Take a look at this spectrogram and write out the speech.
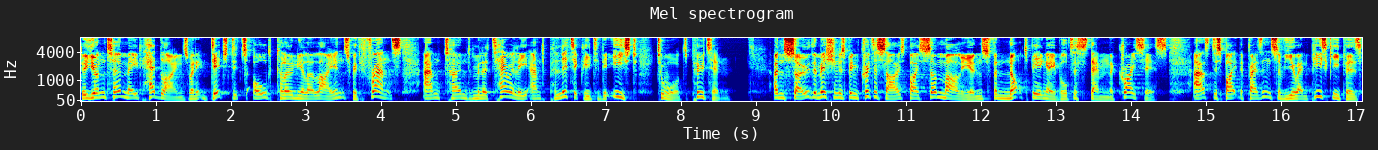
The junta made headlines when it ditched its old colonial alliance with France and turned militarily and politically to the east towards Putin. And so the mission has been criticised by some Malians for not being able to stem the crisis, as despite the presence of UN peacekeepers,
